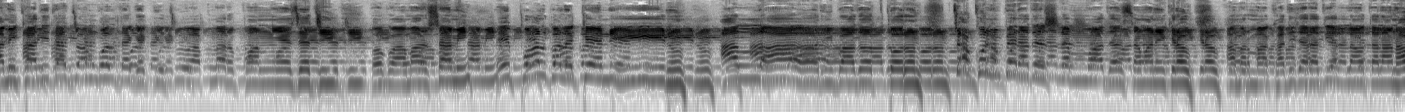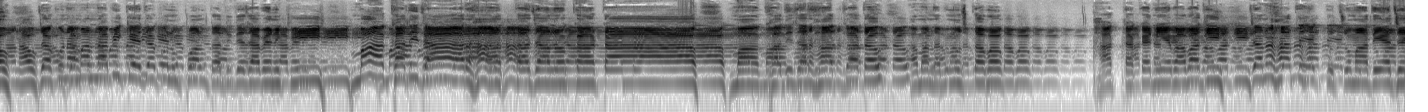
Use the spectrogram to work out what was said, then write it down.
আমি খাদিজা জঙ্গল থেকে কিছু আপনার ফল নিয়ে এসেছি। ও গো আমার স্বামী এই ফল গলে কে নিন। আল্লাহর ইবাদত করুন। যখন বেরাদ ইসলাম মাদার সামানিকরাও আমার মা খাদিজা রাদিয়াল্লাহু তাআলা যখন আমার নবীকে যখন ফলটা দিতে যাবেন কি? মা খাদিজার হাতটা যেন কাটা মা খাদিজার হাত কাটাও। আমার নবী মুস্তাফা হাতটাকে নিয়ে বাবাজি, যেন হাতে একটু চুমা দিয়েছে।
